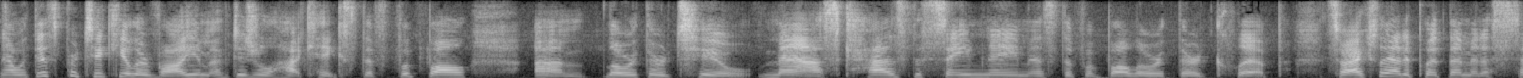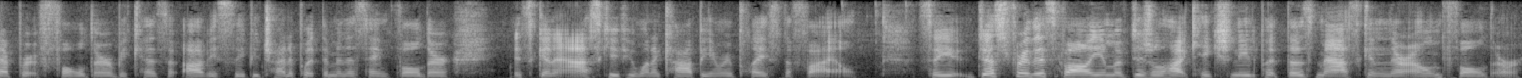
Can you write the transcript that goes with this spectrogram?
Now with this particular volume of digital hotcakes, the football um, lower third 2 mask has the same name as the football lower third clip. So I actually had to put them in a separate folder because obviously if you try to put them in the same folder, it's going to ask you if you want to copy and replace the file. So you, just for this volume of digital hotcakes, you need to put those masks in their own folder.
